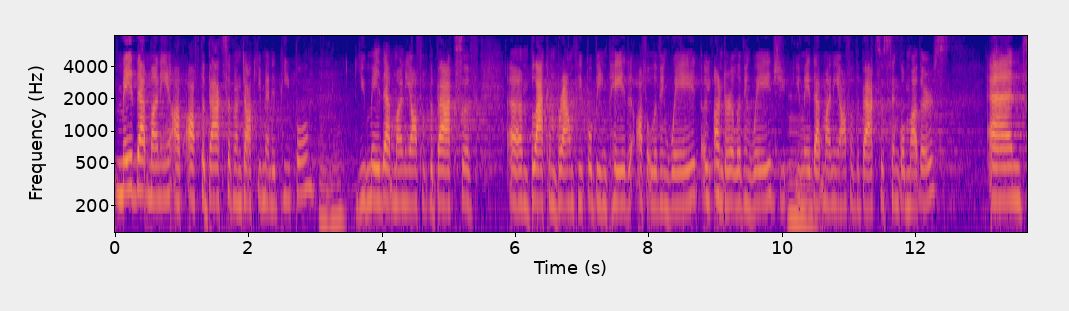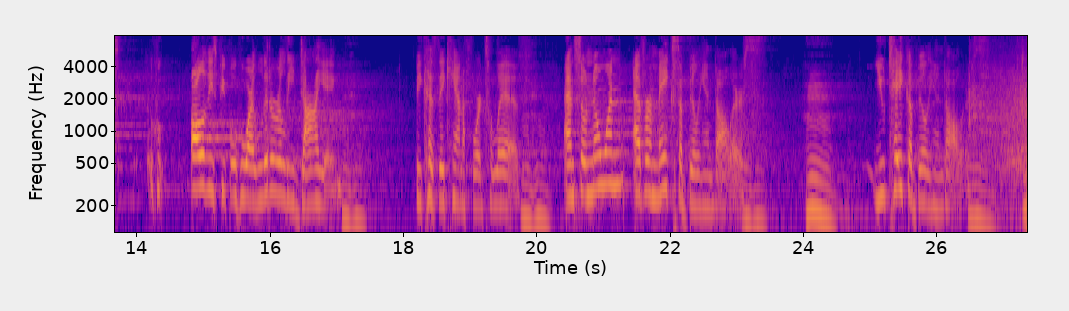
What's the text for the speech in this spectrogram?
made that money off, off, the backs of undocumented people. Mm-hmm. You made that money off of the backs of um, black and brown people being paid off a living wage, uh, under a living wage. You, you, made that money off of the backs of single mothers. And who, all of these people who are literally dying mm-hmm because they can't afford to live. Mm-hmm. And so no one ever makes a billion dollars. Mm-hmm. Hmm. You take a billion dollars. Hmm.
